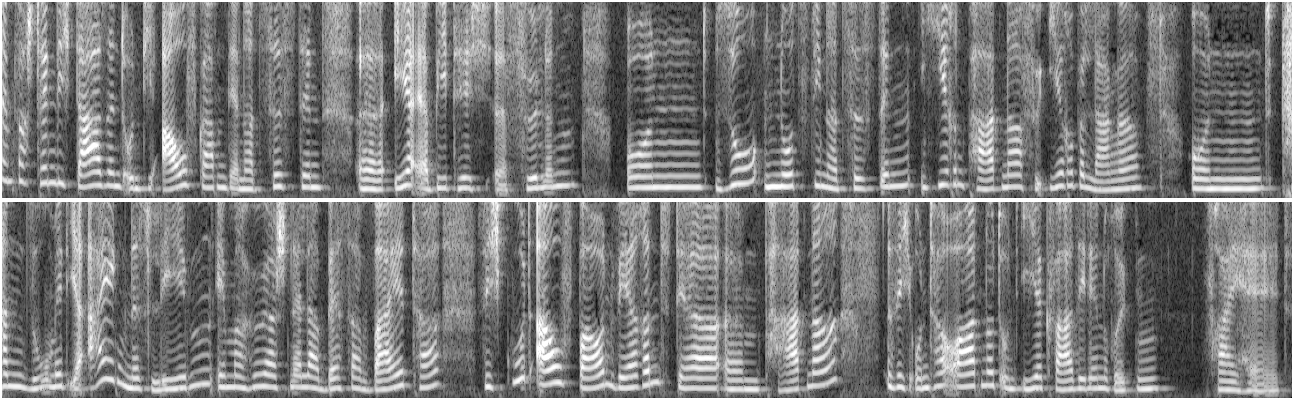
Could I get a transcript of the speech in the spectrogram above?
einfach ständig da sind und die Aufgaben der Narzisstin äh, ehrerbietig erfüllen. Und so nutzt die Narzisstin ihren Partner für ihre Belange und kann somit ihr eigenes Leben immer höher, schneller, besser, weiter sich gut aufbauen, während der ähm, Partner sich unterordnet und ihr quasi den Rücken frei hält.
